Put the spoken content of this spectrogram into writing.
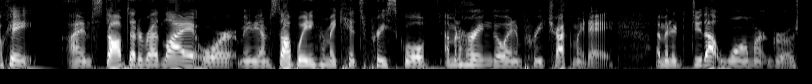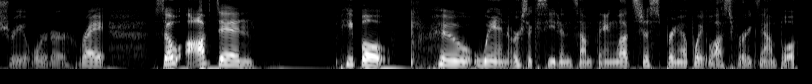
Okay, I'm stopped at a red light, or maybe I'm stopped waiting for my kids' preschool. I'm gonna hurry and go in and pre track my day. I'm gonna do that Walmart grocery order, right? So often, people who win or succeed in something, let's just bring up weight loss, for example.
